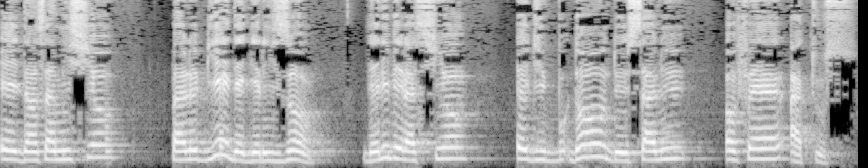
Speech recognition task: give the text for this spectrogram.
et dans sa mission par le biais des guérisons, des libérations et du don de salut offert à tous.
